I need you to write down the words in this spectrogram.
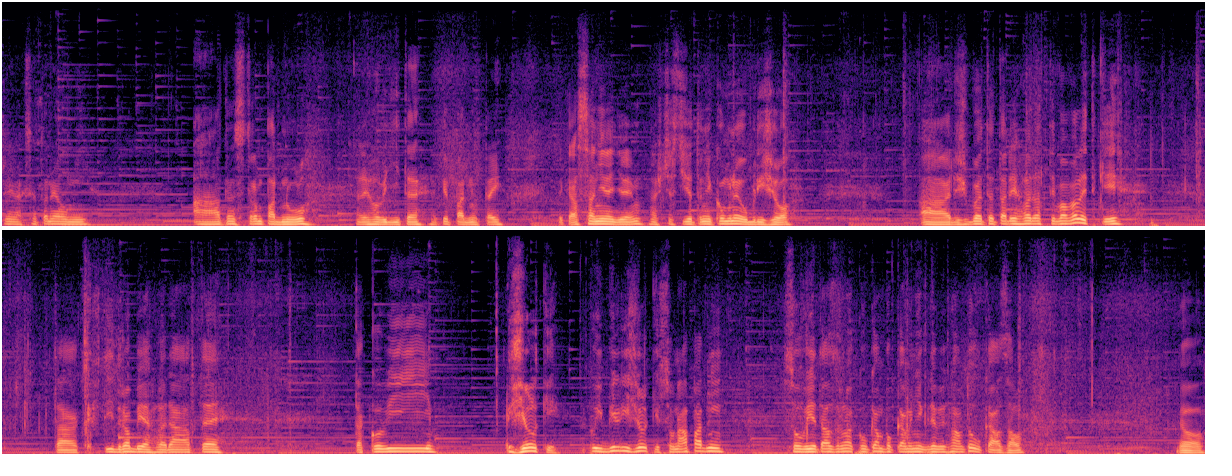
že jinak se to neumí. A ten strom padnul, tady ho vidíte, jak je padnutý. Tak já se ani nedivím, naštěstí, že to někomu neublížilo. A když budete tady hledat ty vavelitky, tak v té drobě hledáte takový žilky, takový bílý žilky, jsou nápadný, jsou vidět, já zrovna koukám po kameně, kde bych vám to ukázal. Jo.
